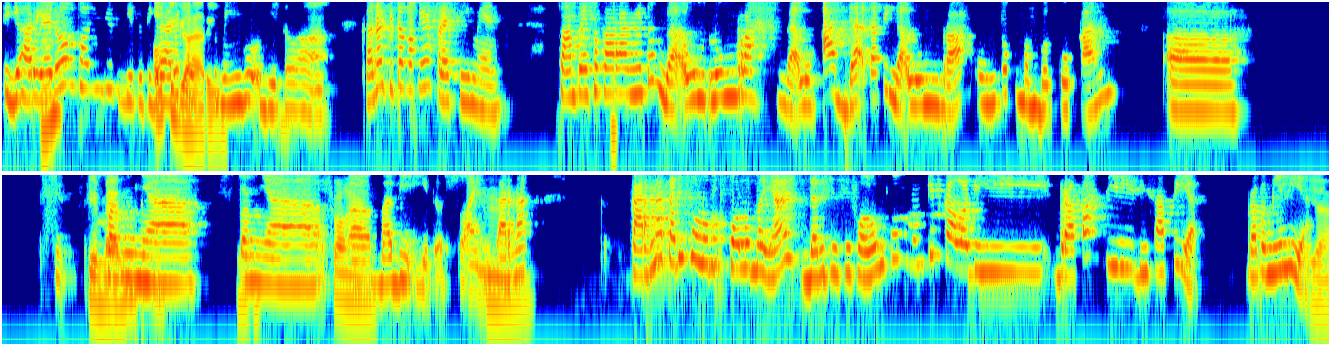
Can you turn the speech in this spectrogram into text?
tiga hari aja Hmm? doang paling gitu, gitu. Tiga Oh, hari tiga ke hari. seminggu gitu. Karena kita pakai fresh semen. Sampai sekarang itu nggak lum- lumrah, nggak lum ada tapi nggak lumrah untuk membekukan eh si- spermnya spermnya eh, babi gitu, swine. Hmm. Karena karena tadi volume volumenya dari sisi volume pun mungkin kalau di berapa di di sapi ya berapa mili ya Iya.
